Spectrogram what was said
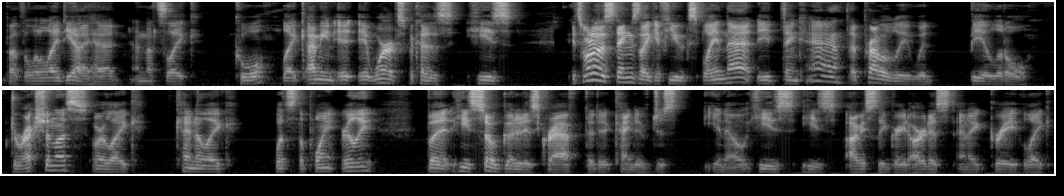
about the little idea I had," and that's like cool. Like, I mean, it it works because he's. It's one of those things like if you explain that, you'd think, eh, that probably would be a little directionless or like kind of like what's the point really? But he's so good at his craft that it kind of just you know he's he's obviously a great artist and a great like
